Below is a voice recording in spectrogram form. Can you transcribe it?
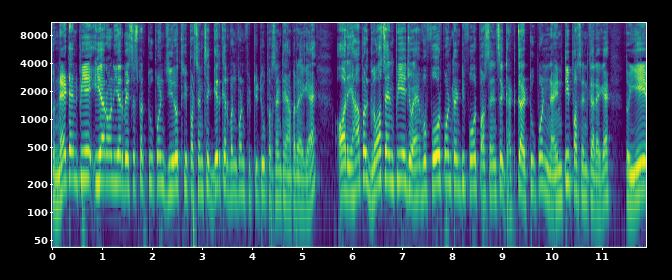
तो net NPA year on year basis पर 2.03 परसेंट से गिरकर 1.52 परसेंट यहाँ पर रह गया है। और यहाँ पर ग्रॉस एनपीए जो है, वो 4.24 परसेंट से घटकर 2.90 परसेंट का रह गया तो ये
